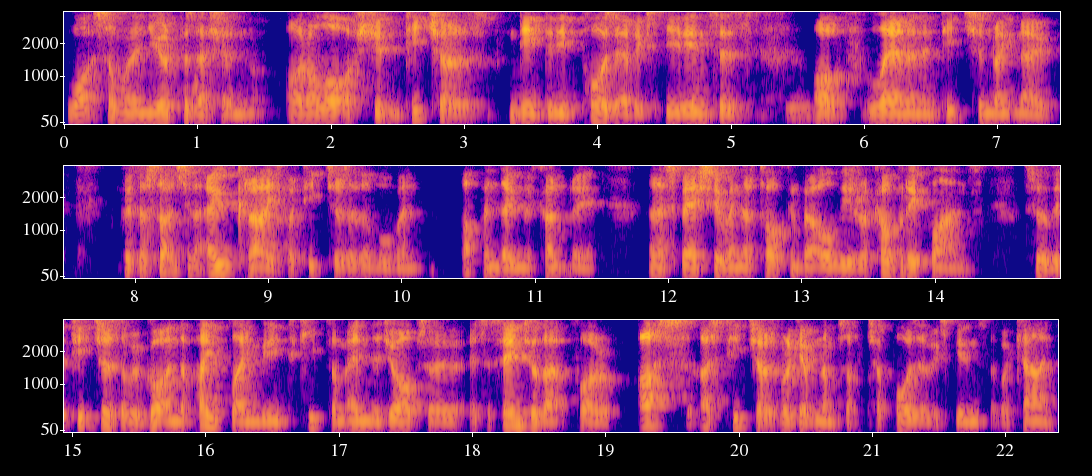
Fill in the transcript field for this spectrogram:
what someone in your position or a lot of student teachers need. They need positive experiences Mm. of learning and teaching right now because there's such an outcry for teachers at the moment up and down the country, and especially when they're talking about all these recovery plans. So the teachers that we've got in the pipeline, we need to keep them in the job. So it's essential that for us as teachers, we're giving them such a positive experience that we can,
